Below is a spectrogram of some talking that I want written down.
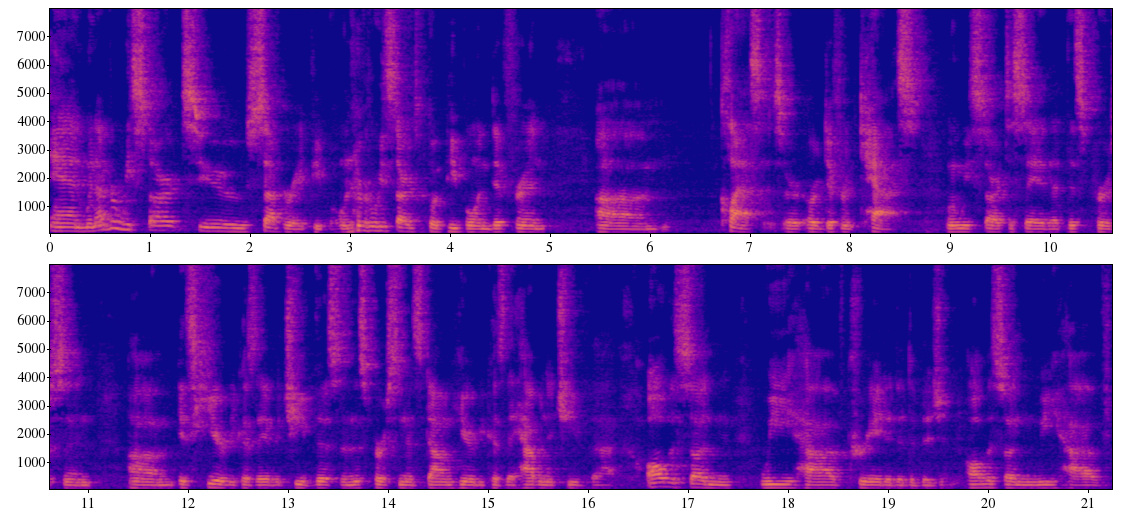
And whenever we start to separate people, whenever we start to put people in different um, classes or, or, different castes, when we start to say that this person um, is here because they have achieved this and this person is down here because they haven't achieved that, all of a sudden we have created a division. All of a sudden we have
